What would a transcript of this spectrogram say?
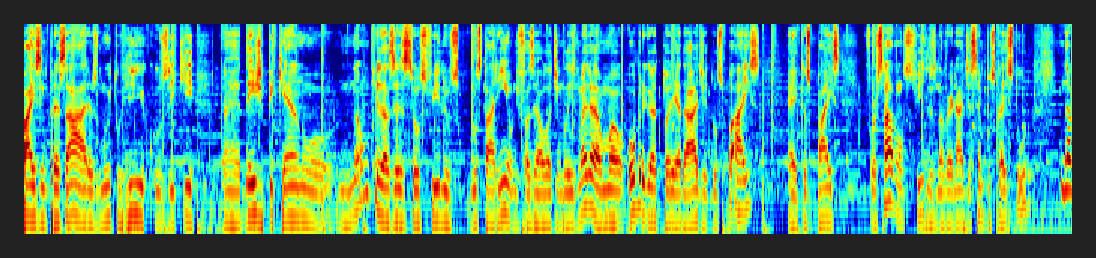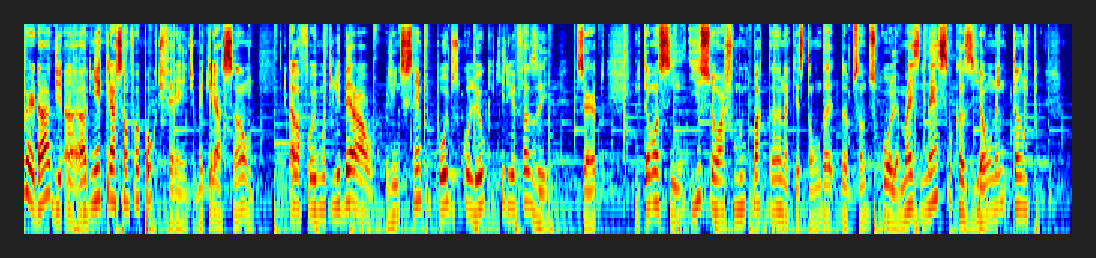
pais empresários muito ricos e que é, desde pequeno, não que às vezes seus filhos gostariam de fazer aula de inglês, mas era uma obrigatoriedade dos pais, é, que os pais forçavam os filhos, na verdade, a sempre buscar estudo. E, na verdade, a, a, minha criação foi um pouco diferente. A minha criação, ela foi muito liberal. A gente sempre pôde escolher o que queria fazer, certo? Então, assim, isso eu acho muito bacana, a questão da, da opção de escolha. Mas nessa ocasião, nem tanto.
